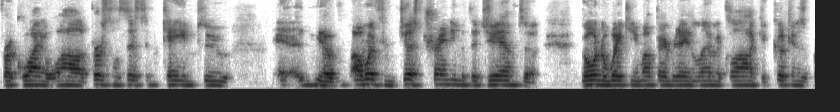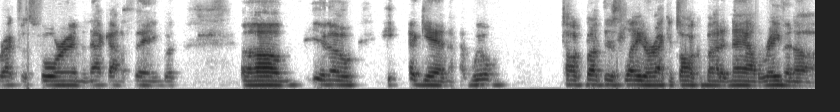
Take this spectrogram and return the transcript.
for quite a while. Personal assistant came to, eh, you know, I went from just training at the gym to going to waking him up every day at 11 o'clock and cooking his breakfast for him and that kind of thing. But, um, you know, he, again, we'll talk about this later. I can talk about it now. Raven, uh,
